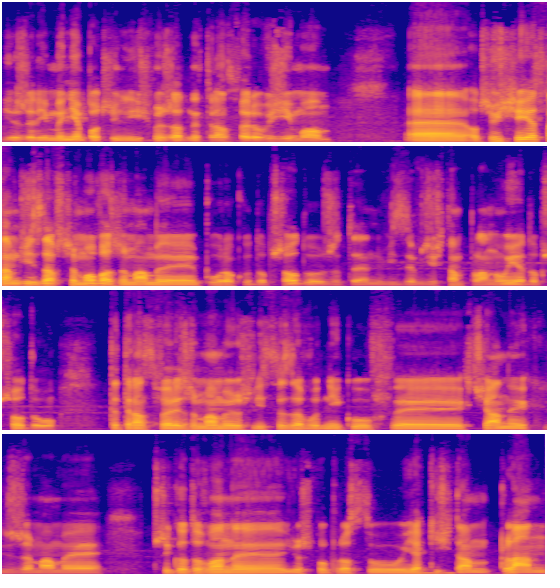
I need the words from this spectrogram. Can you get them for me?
jeżeli my nie poczyniliśmy żadnych transferów zimą, E, oczywiście jest tam gdzieś zawsze mowa, że mamy pół roku do przodu, że ten Widzew gdzieś tam planuje do przodu te transfery, że mamy już listę zawodników e, chcianych, że mamy przygotowany już po prostu jakiś tam plan e,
